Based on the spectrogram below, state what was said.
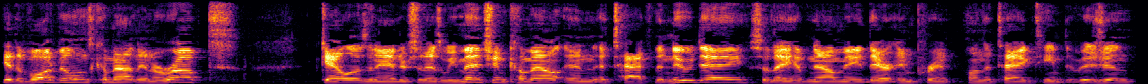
Yeah, the vaudevillains come out and interrupt. Gallows and Anderson, as we mentioned, come out and attack the New Day. So they have now made their imprint on the tag team division.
